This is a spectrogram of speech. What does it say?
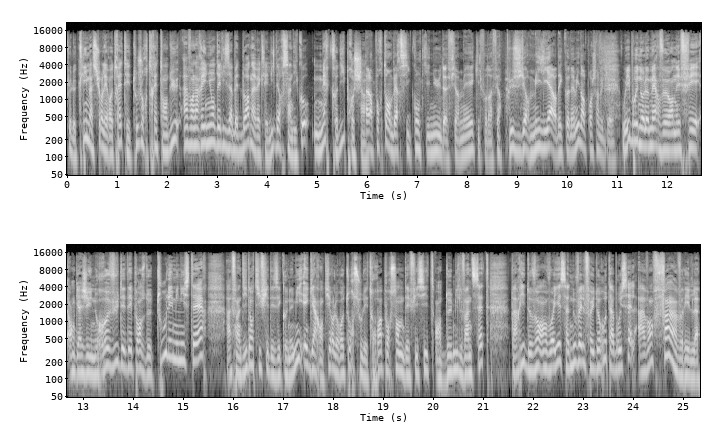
que le climat sur les retraites est toujours très tendu avant la réunion d'Elisabeth Borne avec les leaders syndicaux mercredi prochain. Alors pourtant, Bercy continue d'affirmer qu'il faudra faire plusieurs milliards d'économies dans le prochain budget. Oui, Bruno Le Maire veut en effet engager une revue des dépenses de tous les ministères afin d'identifier des économies et garantir le retour sous les 3% de déficit en 2027. Paris devant envoyer sa nouvelle feuille de route à Bruxelles avant fin avril.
